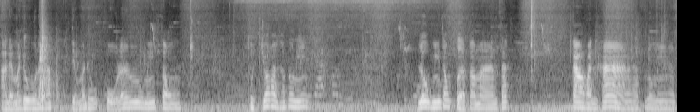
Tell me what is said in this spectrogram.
อะเดี๋ยวมาดูนะครับ เดี๋ยวมาดูโหแล้วลูกนี้ตรง สุดยอดครับลูกนี้ ลูกนี้ต้องเปิดประมาณสักเก้าพันห้านะครับลูกนี้ครับ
